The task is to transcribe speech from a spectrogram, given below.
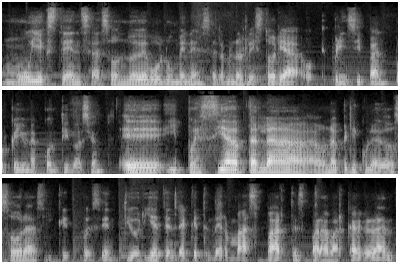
muy extensa, son nueve volúmenes, al menos la historia principal, porque hay una continuación. Eh, y pues sí, adaptarla a una película de dos horas y que pues en teoría tendría que tener más partes para abarcar gran,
